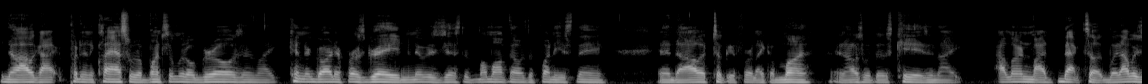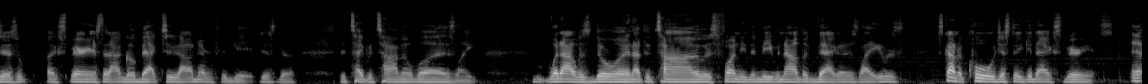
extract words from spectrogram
you know, I got put in a class with a bunch of little girls in like kindergarten, first grade, and it was just my mom thought it was the funniest thing, and uh, I took it for like a month, and I was with those kids, and like I learned my back tuck, but that was just an experience that I go back to that I'll never forget. Just the the type of time it was, like what I was doing at the time. It was funny to me, but now I look back, it was like it was it's kind of cool just to get that experience. Uh,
